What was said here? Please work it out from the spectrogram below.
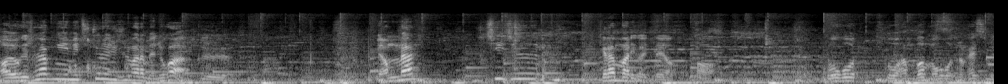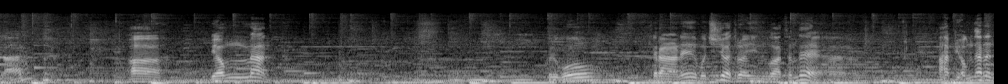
아 여기 사장님이 추천해 주실 만한 메뉴가 그 명란 치즈 계란말이가 있대요. 어. 그것도 한번 먹어보도록 하겠습니다. 아 명란 그리고 계란 안에 뭐 치즈가 들어있는 것 같은데 어. 아 명란은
